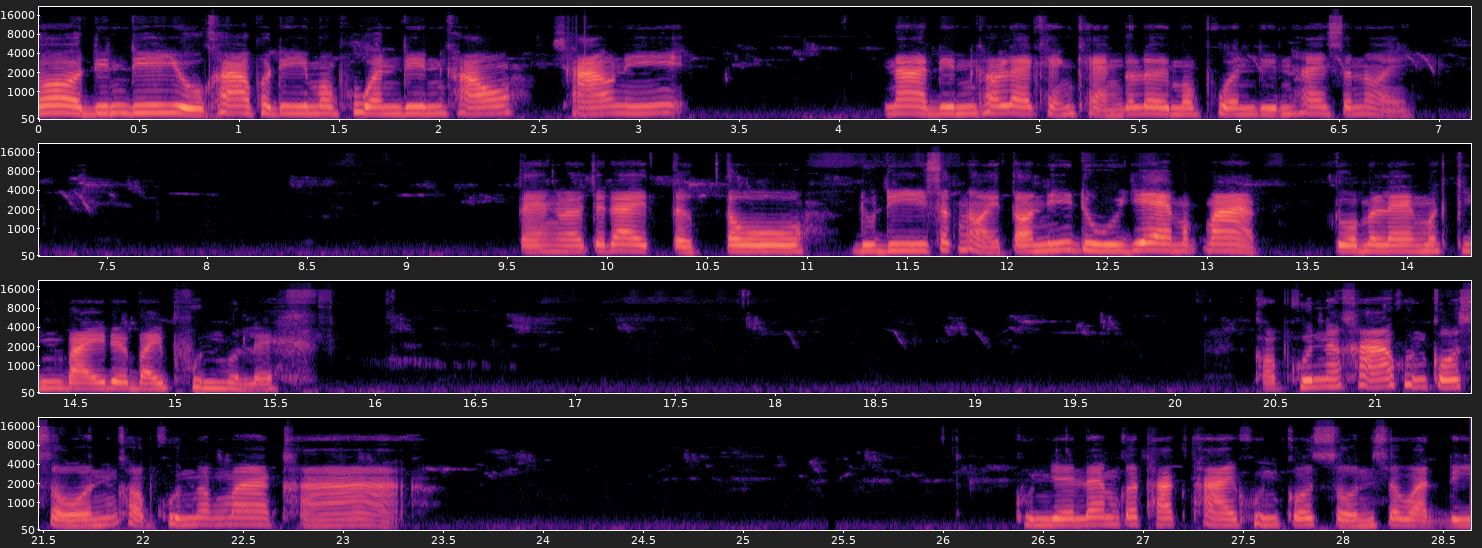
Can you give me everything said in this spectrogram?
ก็ดินดีอยู่ค่ะ พอดีมาพรวนดินเขาเช้านี้ หน้าดินเขาแลแข็งๆก็เลยมาพรวนดินให้ซะหน่อย แตงเราจะได้เติบโตดูดีสักหน่อยตอนนี้ดูแย่มากๆ ตัวแมลงมากินใบโดยใบพุนหมดเลย ขอบคุณนะคะ คุณโกศลขอบคุณมาก ๆ ค่ะ คุณยายแลมก็ทักทายคุณโกศลสวัสดี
